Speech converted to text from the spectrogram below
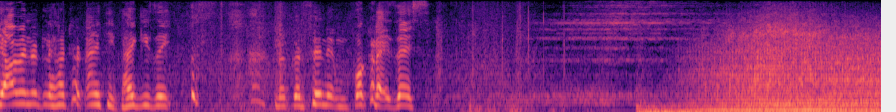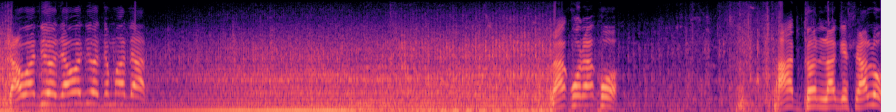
એ આવે ને એટલે હઠઠ અહીંથી ભાગી જઈ. નકર છે ને હું પકડાઈ જઈશ. જવા દો જવા દ્યો જમાદાર. રાખો રાખો. હાથ ઘર લાગે છે હાલો.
